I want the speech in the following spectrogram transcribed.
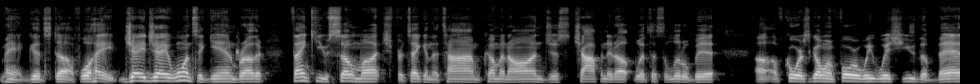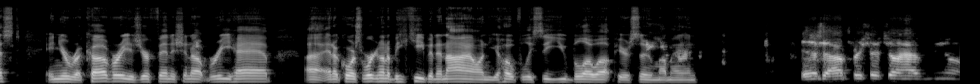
Man, good stuff. Well, hey, JJ, once again, brother, thank you so much for taking the time coming on, just chopping it up with us a little bit. Uh, of course, going forward, we wish you the best in your recovery as you're finishing up rehab. Uh, and of course, we're going to be keeping an eye on you. Hopefully, see you blow up here soon, my man. Yes, I appreciate y'all having me on.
